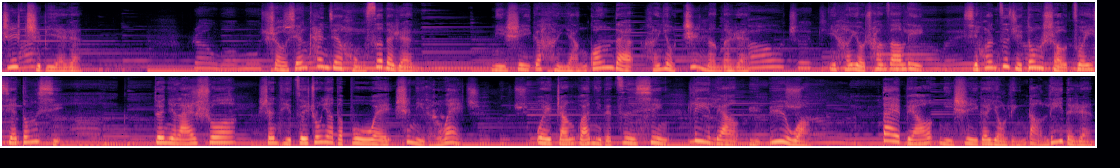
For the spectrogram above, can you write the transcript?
支持别人。首先看见红色的人，你是一个很阳光的、很有智能的人，你很有创造力。喜欢自己动手做一些东西，对你来说，身体最重要的部位是你的胃，胃掌管你的自信、力量与欲望，代表你是一个有领导力的人。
